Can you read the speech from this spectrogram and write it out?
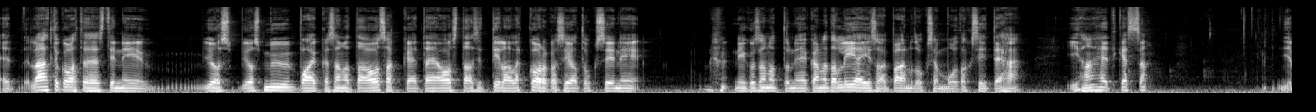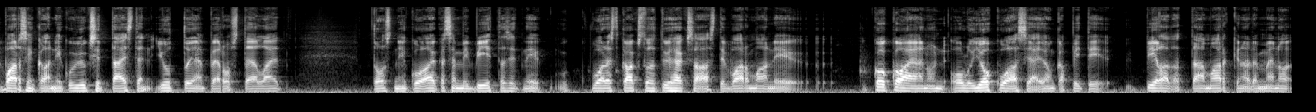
Et lähtökohtaisesti niin jos, jos myy vaikka sanotaan osakkeita ja ostaa sitten tilalle korkosijoituksia, niin niin kuin sanottu, niin ei kannata liian isoja painotuksen muutoksia tehdä ihan hetkessä, varsinkaan niin kuin yksittäisten juttujen perusteella. Tuossa niin kuin aikaisemmin viittasit, niin vuodesta 2009 asti varmaan niin koko ajan on ollut joku asia, jonka piti pilata tämä markkinoiden meno.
